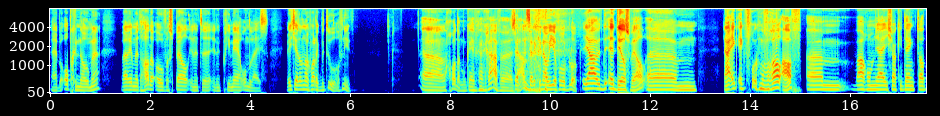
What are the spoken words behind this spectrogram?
hebben opgenomen. Waarin we het hadden over spel in het, uh, in het primair onderwijs. Weet jij dan nog wat ik bedoel, of niet? god, dan moet ik even gaan graven. Zet, zet ik je nou hier voor het blok? ja, deels wel. Um, nou, ik, ik vroeg me vooral af um, waarom jij, Jackie, denkt dat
